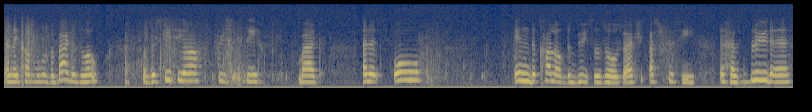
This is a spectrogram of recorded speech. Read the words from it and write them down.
and they come with a bag as well with the CTR 360 bag. And it's all in the colour of the boots as well. So actually as you can see it has blue there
